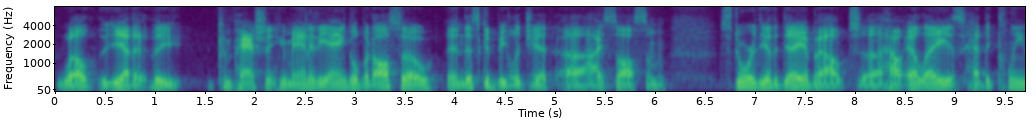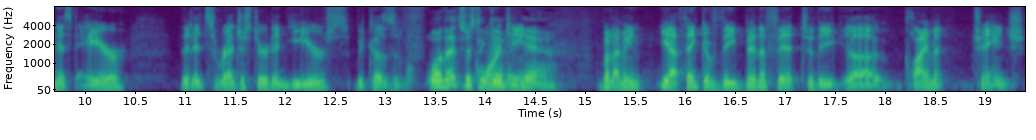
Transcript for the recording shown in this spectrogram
Well, yeah, the the compassionate humanity angle, but also, and this could be legit. Uh, I saw some story the other day about uh, how LA has had the cleanest air that it's registered in years because of Well, that's the just a given, quarantine. yeah. But I mean, yeah, think of the benefit to the uh, climate change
